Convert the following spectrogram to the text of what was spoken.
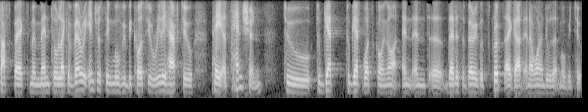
suspects memento like a very interesting movie because you really have to pay attention to to get to get what's going on and and uh, that is a very good script I got and I want to do that movie too.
